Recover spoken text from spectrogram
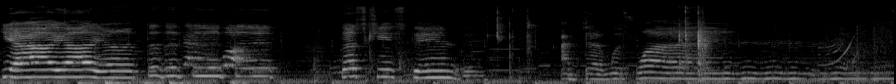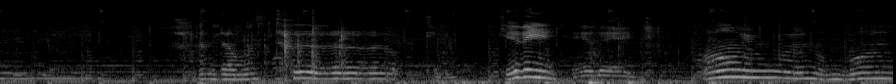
Yeah, yeah, yeah. standing. I'm done with one. I'm done with two. Kidding, kidding, kidding. Only I'm one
